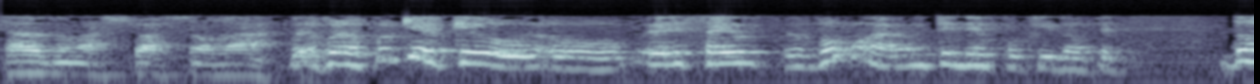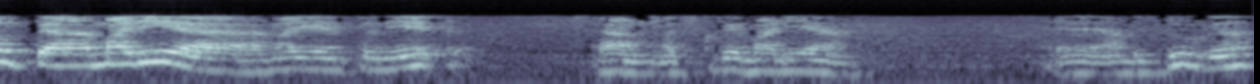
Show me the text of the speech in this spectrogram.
saiu de uma situação lá. Por, por, por quê? Porque o, o, ele saiu. Vamos entender um pouquinho Dom Pedro. Dom, a Maria, a Maria Antonieta, a, desculpe, Maria é, né?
